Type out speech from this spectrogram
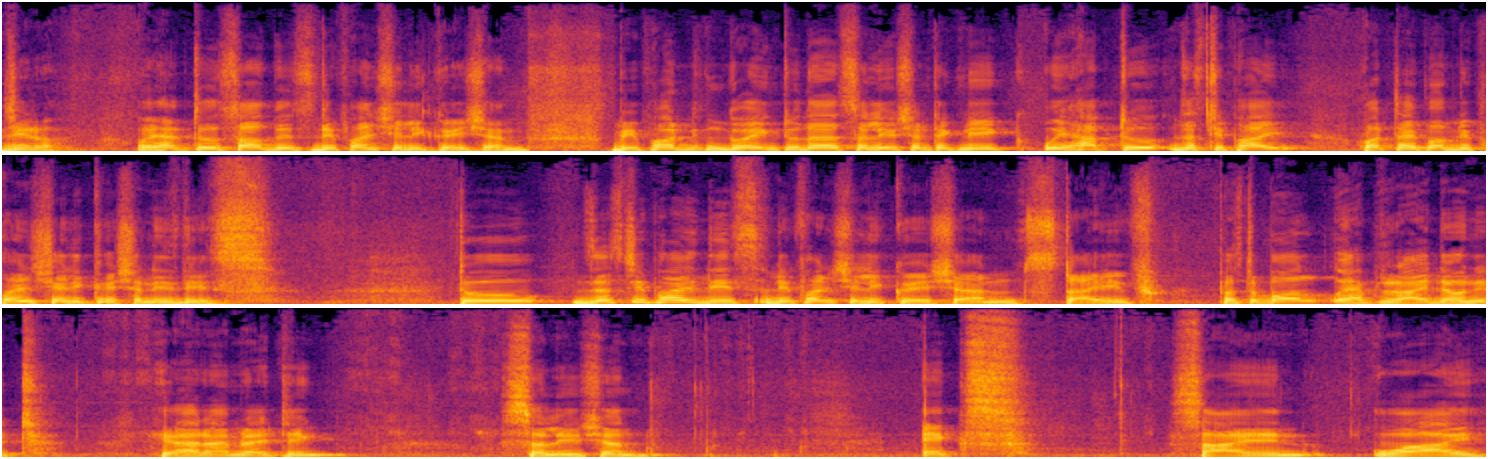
0. We have to solve this differential equation. Before going to the solution technique, we have to justify what type of differential equation is this. To justify this differential equations type, first of all, we have to write down it. Here I am writing solution x sine y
